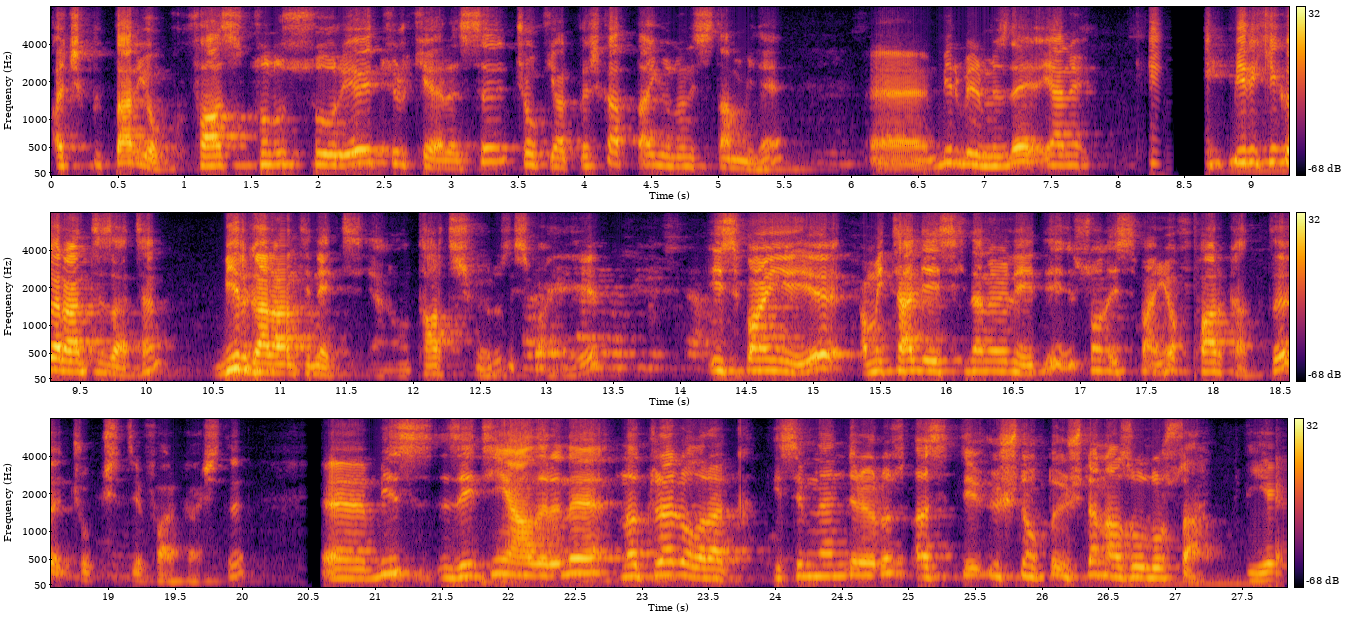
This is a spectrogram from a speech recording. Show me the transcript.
açıklıklar yok. Fas, Tunus, Suriye ve Türkiye arası çok yaklaşık hatta Yunanistan bile. E, birbirimizde yani bir iki garanti zaten. Bir garanti net. Yani tartışmıyoruz İspanya'yı. İspanya'yı ama İtalya eskiden öyleydi. Sonra İspanya fark attı. Çok ciddi fark açtı. Ee, biz zeytinyağlarını natürel olarak isimlendiriyoruz. Asitliği 3.3'ten az olursa diye.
